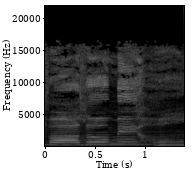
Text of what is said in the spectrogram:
Follow me home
